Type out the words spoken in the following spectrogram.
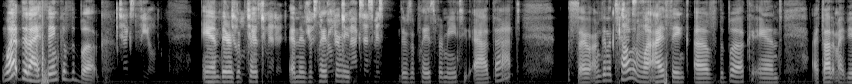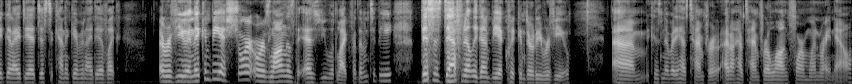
What did I think of the book? Text field. And there's Double a place and there's Use a place for me. There's a place for me to add that. So I'm going to tell them what I think of the book, and I thought it might be a good idea just to kind of give an idea of like a review, and they can be as short or as long as as you would like for them to be. This is definitely going to be a quick and dirty review um, because nobody has time for. I don't have time for a long form one right now.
